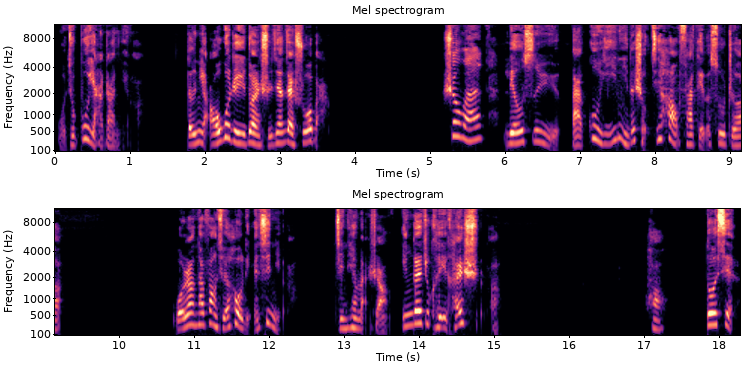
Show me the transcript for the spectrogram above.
我就不压榨你了。”等你熬过这一段时间再说吧。说完，刘思雨把顾以你的手机号发给了苏哲。我让他放学后联系你了，今天晚上应该就可以开始了。好，多谢。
